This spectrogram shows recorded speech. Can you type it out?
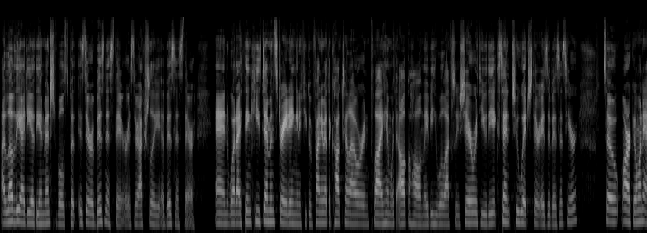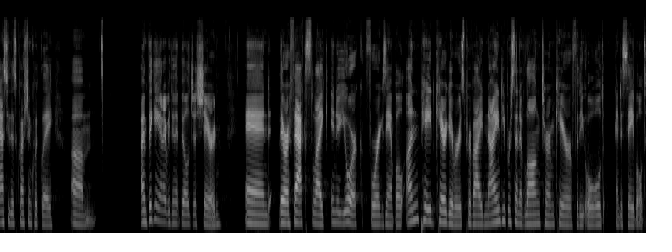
I love the idea of the unmentionables, but is there a business there? Is there actually a business there? And what I think he's demonstrating, and if you can find him at the cocktail hour and ply him with alcohol, maybe he will actually share with you the extent to which there is a business here. So Mark, I want to ask you this question quickly. Um, I'm thinking on everything that Bill just shared. And there are facts like in New York, for example, unpaid caregivers provide 90% of long term care for the old and disabled,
